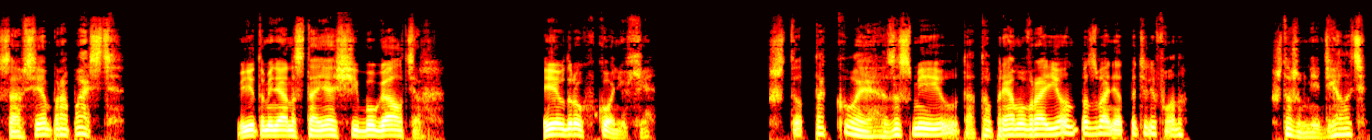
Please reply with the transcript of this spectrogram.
Совсем пропасть. Вид у меня настоящий бухгалтер. И вдруг в конюхе. Что такое? Засмеют, а то прямо в район позвонят по телефону. Что же мне делать?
